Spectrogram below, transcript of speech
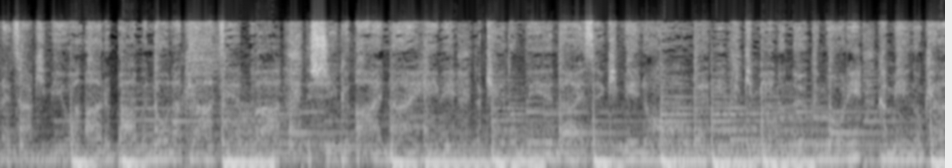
れた君はアルバムの中電波でしか会えない日々だけど見えないぜ君の微笑み君のぬくもり髪の髪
